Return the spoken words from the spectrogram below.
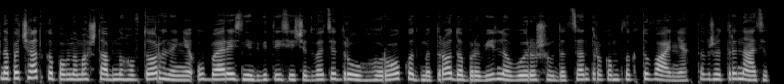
На початку повномасштабного вторгнення у березні 2022 року Дмитро добровільно вирушив до центру комплектування та вже 13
